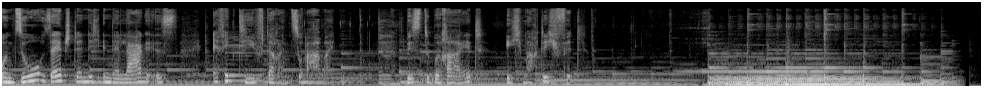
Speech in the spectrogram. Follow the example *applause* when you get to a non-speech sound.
und so selbstständig in der Lage ist, effektiv daran zu arbeiten. Bist du bereit? Ich mache dich fit.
